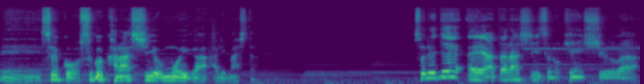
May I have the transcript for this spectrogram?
えー、そういうこう、すごい悲しい思いがありました。それで、えー、新しいその研修は、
